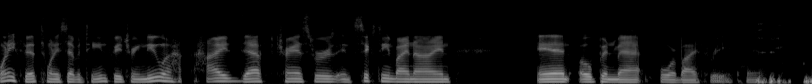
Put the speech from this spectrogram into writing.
25th, 2017, featuring new high-def transfers in 16 by 9 and open matte 4 by 3. So, yeah.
